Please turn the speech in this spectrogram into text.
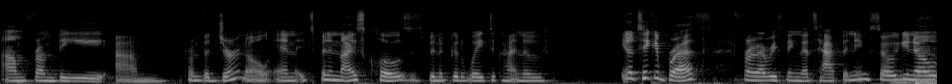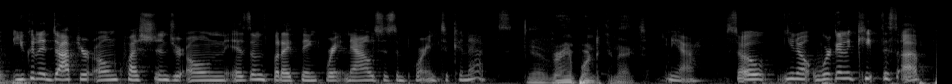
um, from the um, from the journal. And it's been a nice close. It's been a good way to kind of you know take a breath from everything that's happening. So you know you can adopt your own questions your own isms but i think right now it's just important to connect. Yeah, very important to connect. yeah. So, you know, we're going to keep this up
